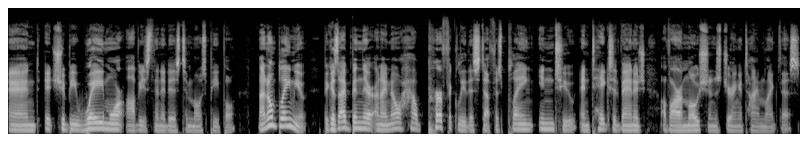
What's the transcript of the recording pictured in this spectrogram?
and it should be way more obvious than it is to most people. I don't blame you, because I've been there and I know how perfectly this stuff is playing into and takes advantage of our emotions during a time like this.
